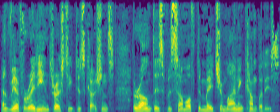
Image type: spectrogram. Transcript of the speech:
and we have already interesting discussions around this with some of the major mining companies.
